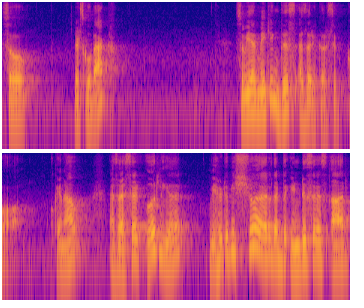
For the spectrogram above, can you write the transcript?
So let us go back. So we are making this as a recursive call. Okay, now as I said earlier we have to be sure that the indices are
